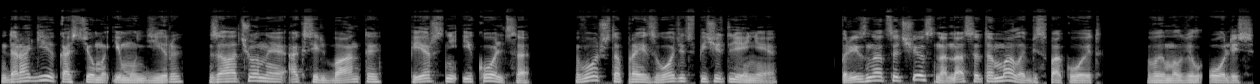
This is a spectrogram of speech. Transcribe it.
Дорогие костюмы и мундиры, золоченые аксельбанты, перстни и кольца – вот что производит впечатление. «Признаться честно, нас это мало беспокоит», – вымолвил Олесь.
